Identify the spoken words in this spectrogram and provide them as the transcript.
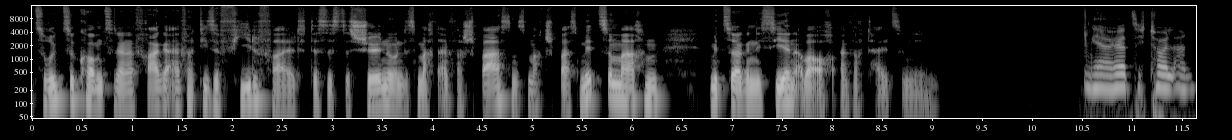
zurückzukommen zu deiner Frage, einfach diese Vielfalt, das ist das Schöne und es macht einfach Spaß und es macht Spaß mitzumachen, mitzuorganisieren, aber auch einfach teilzunehmen. Ja, hört sich toll an.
